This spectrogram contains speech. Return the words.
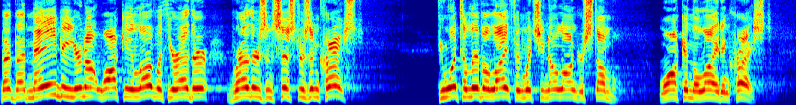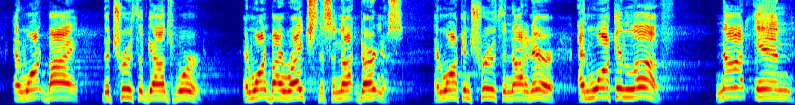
but, but maybe you're not walking in love with your other brothers and sisters in Christ. If you want to live a life in which you no longer stumble, walk in the light in Christ, and walk by the truth of God's word, and walk by righteousness and not darkness, and walk in truth and not in error, and walk in love, not in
